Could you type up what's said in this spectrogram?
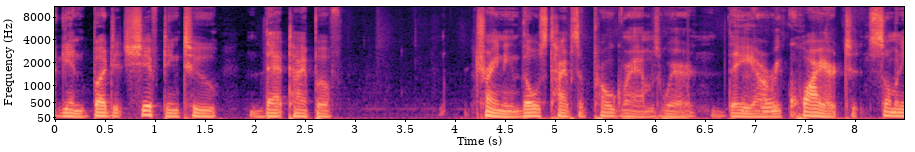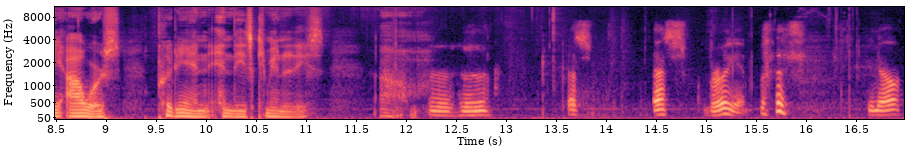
again budget shifting to that type of training, those types of programs where they are required to so many hours put in in these communities. hmm That's that's brilliant. you know,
